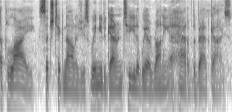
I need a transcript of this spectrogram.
apply such technologies, we need to guarantee that we are running ahead of the bad guys.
